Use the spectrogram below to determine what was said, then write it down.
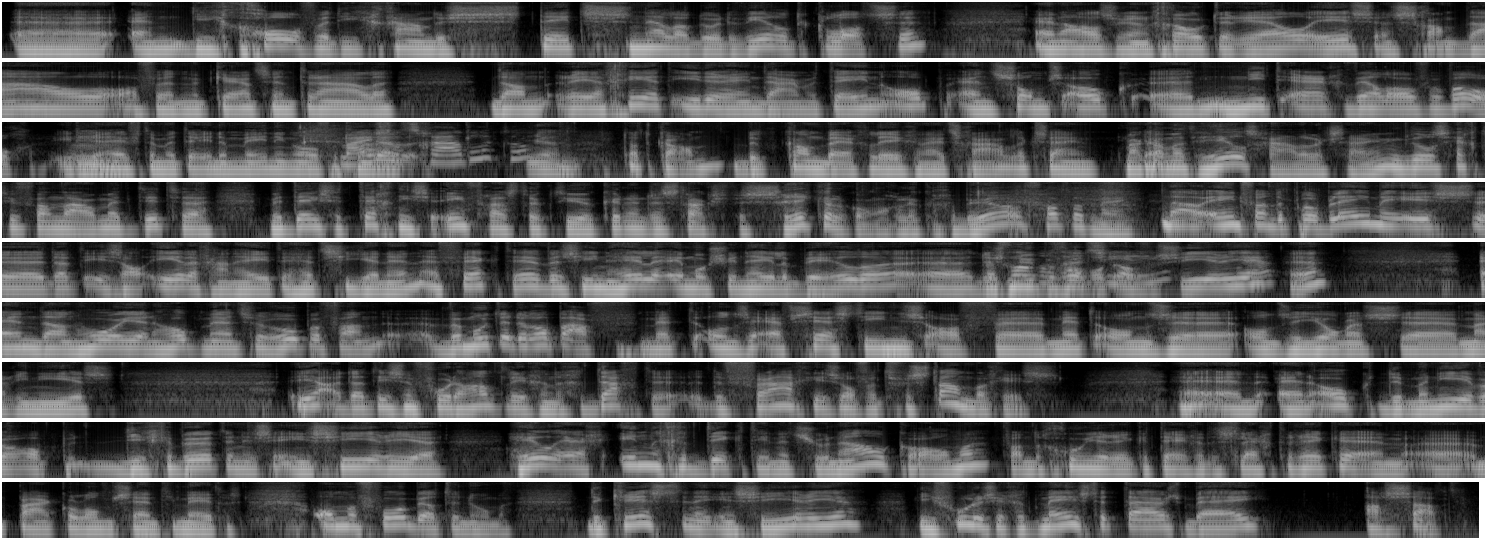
Eh, en die golven die gaan dus steeds sneller door de wereld klotsen. En als er een grote rel is, een schandaal of een kerncentrale... dan reageert iedereen daar meteen op. En soms ook eh, niet erg wel overwogen. Iedereen Mm. heeft er meteen een mening over. Maar is dat schadelijk dan? Dat kan. Het kan bij gelegenheid schadelijk zijn. Maar Ja. kan het heel schadelijk zijn? Ik bedoel, zegt u van nou, met, dit, eh, met deze technische infrastructuur... kunnen er straks verschrikkelijke ongelukken gebeuren? Of valt dat mee? Nou, een van de problemen is, eh, dat is al eerder gaan heten het CNN-effect. We zien hele emotionele beelden, eh, dus nu Bijvoorbeeld uit bijvoorbeeld over Syrië. Syrië. Hè? En dan hoor je een hoop mensen roepen van... eh, we moeten erop af met onze F-16's of eh, met onze, onze jongens eh, mariniers. Ja, dat is een voor de hand liggende gedachte. De vraag is of het verstandig is. En, en ook de manier waarop die gebeurtenissen in Syrië... heel erg ingedikt in het journaal komen... van de goede rikken tegen de slechte rikken... en een paar kolomcentimeters. Om een voorbeeld te noemen. De christenen in Syrië die voelen zich het meeste thuis bij Assad.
